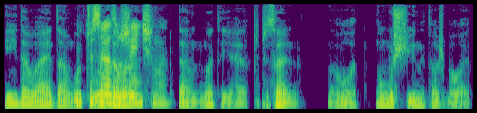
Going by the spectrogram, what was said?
и давай там вот Что сразу этого- женщина? там, ну, это я специально. Вот. Ну, мужчины тоже бывают.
